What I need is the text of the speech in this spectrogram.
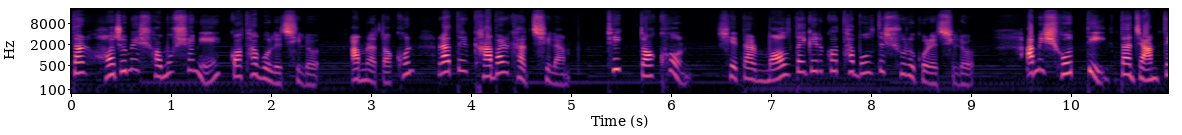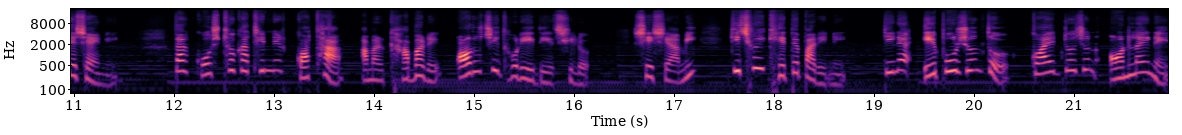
তার হজমের সমস্যা নিয়ে কথা বলেছিল। আমরা তখন রাতের খাবার খাচ্ছিলাম। ঠিক তখন সে তার মলত্যাগের কথা বলতে শুরু করেছিল। আমি সত্যি তা জানতে চাইনি। তার কোষ্ঠকাঠিন্যের কথা আমার খাবারে অরুচি ধরিয়ে দিয়েছিল। শেষে আমি কিছুই খেতে পারিনি। টিনা এ পর্যন্ত কয়েক ডজন অনলাইনে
